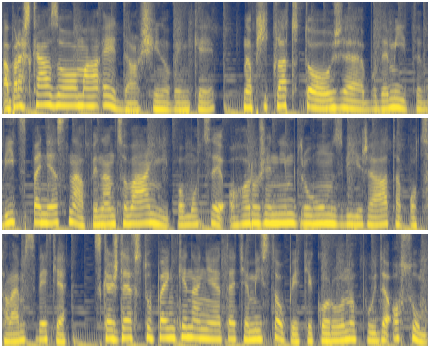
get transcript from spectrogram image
A Pražská zoo má i další novinky. Například to, že bude mít víc peněz na financování pomoci ohroženým druhům zvířat po celém světě. Z každé vstupenky na ně teď místo 5 korun půjde 8.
